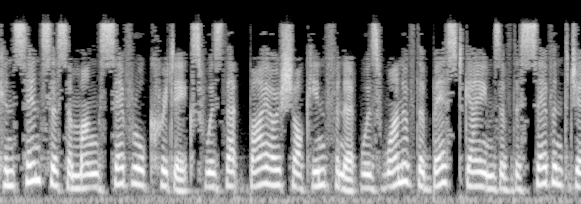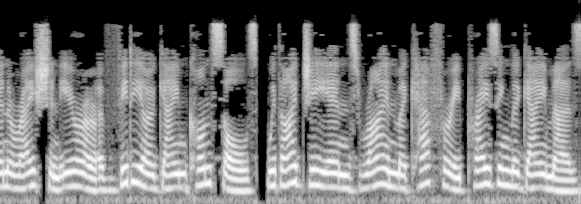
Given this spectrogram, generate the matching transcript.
Consensus among several critics was that BioShock Infinite was one of the best games of the seventh generation era of video game consoles, with IGN's Ryan McCaffrey praising the game as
